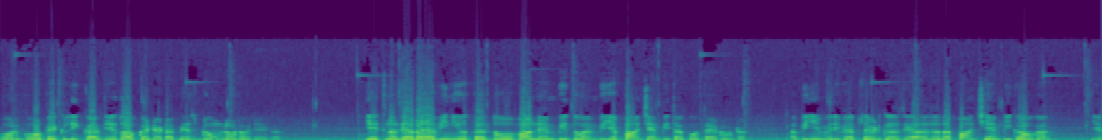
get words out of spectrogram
और गो पे क्लिक कर दिया तो आपका डेटाबेस डाउनलोड हो जाएगा। ये इतना ज़्यादा हैवी नहीं होता है दो वन एम बी दो एम बी या पाँच एम बी तक होता है टोटल अभी ये मेरी वेबसाइट का ज़्यादा से ज़्यादा पाँच छः एम बी का होगा। ये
